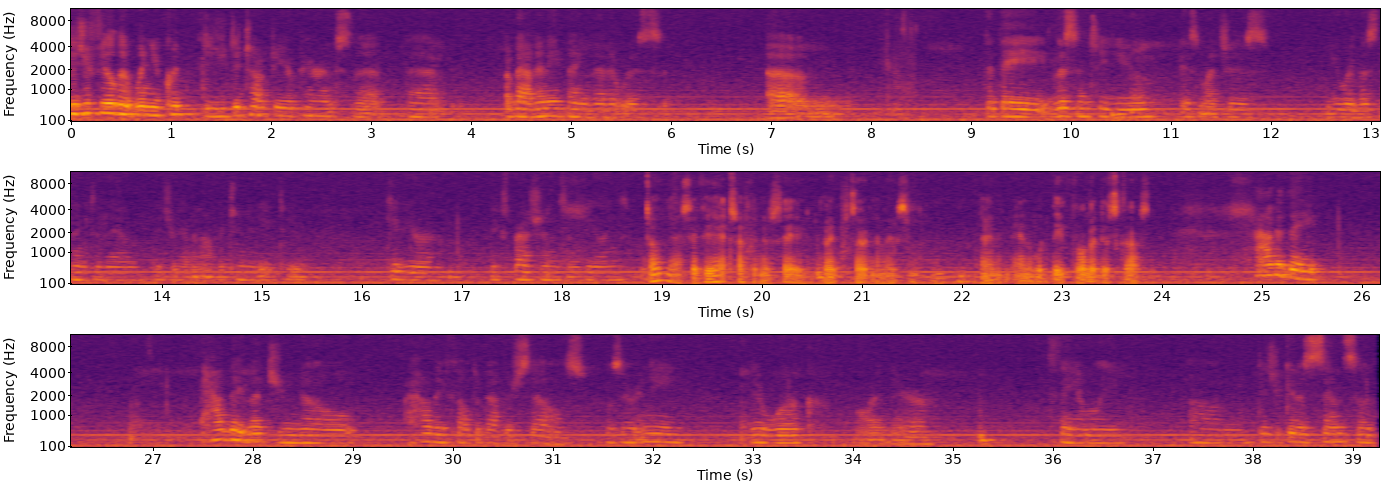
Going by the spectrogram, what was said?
Did you feel that when you could, did you did talk to your parents that, that, about anything, that it was, um, that they listened to you as much as you were listening to them? Did you have an opportunity to give your expressions and feelings? Oh, yes, if you had something to say, they would certainly listen, and, and would be fully discussed. How did they, how did they let you know how they felt about themselves? Was there any, their work or their family? Um, did you get a sense of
